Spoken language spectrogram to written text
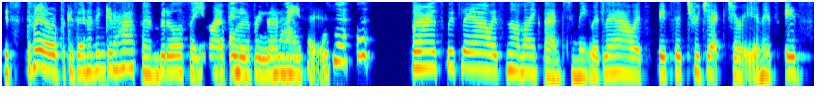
it's thrill because anything could happen, but also he might fall anything over his own pieces. Whereas with Leao, it's not like that to me. With Leao, it's it's a trajectory, and it's it's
